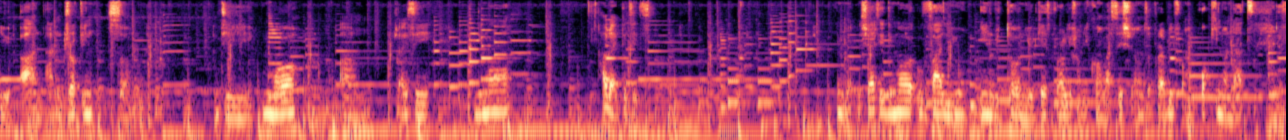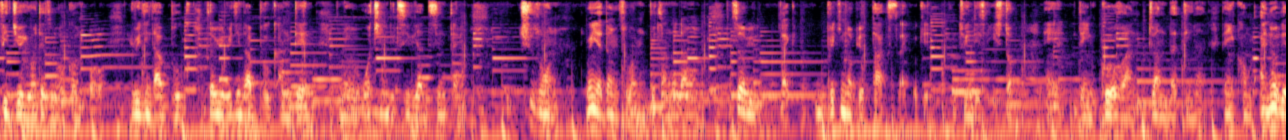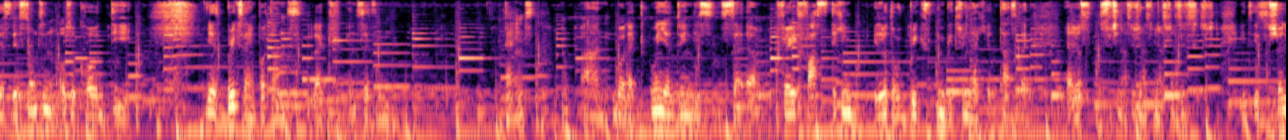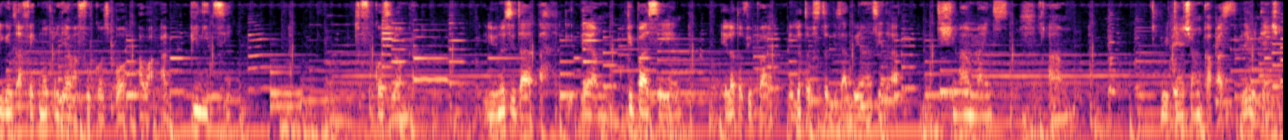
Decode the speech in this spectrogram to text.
you and, and dropping so the more um should I say the more how do I put it should I say the more value in return you get probably from the conversations or probably from working on that video you wanted to work on or reading that book. So you're reading that book and then you know watching the TV at the same time. Choose one. When you're done with one, go to another one. So you like breaking up your tasks like okay doing this you stop and then go over and do another thing and then you come i know there's there's something also called the yes breaks are important like in certain times and but like when you're doing this um, very fast taking a lot of breaks in between like your task like you're just switching and switching and switching and switching, and switching. it is surely going to affect not only our focus but our ability to focus longer you notice that um, people are saying a lot of people a lot of studies are going on saying that human mind's um, retention capacity, retention,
